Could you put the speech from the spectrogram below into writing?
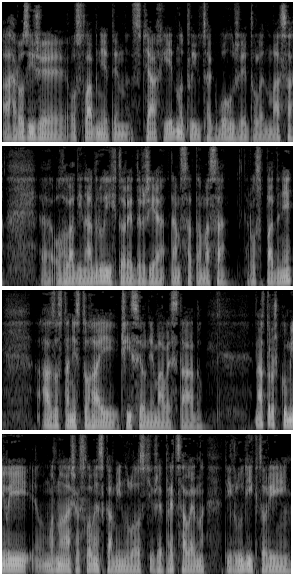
a hrozí, že oslabne ten vzťah jednotlivca k Bohu, že je to len masa eh, ohľady na druhých, ktoré držia. Tam sa tá masa rozpadne a zostane z toho aj číselne malé stádo. Nás trošku milí možno naša slovenská minulosť, že predsa len tých ľudí, ktorí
